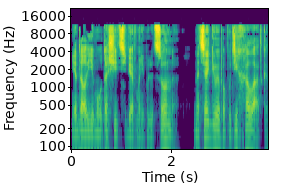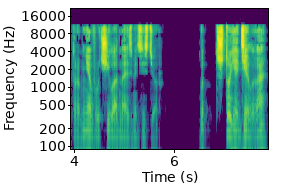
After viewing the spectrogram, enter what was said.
Я дал ему утащить себя в манипуляционную, натягивая по пути халат, который мне вручила одна из медсестер. Вот что я делаю, а?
